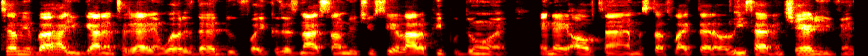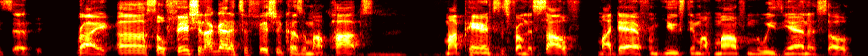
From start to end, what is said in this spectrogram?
tell me about how you got into that and what does that do for you? Because it's not something that you see a lot of people doing in their off time and stuff like that, or at least having charity events of it. Right. Uh, so fishing, I got into fishing because of my pops. My parents is from the South. My dad from Houston. My mom from Louisiana. So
